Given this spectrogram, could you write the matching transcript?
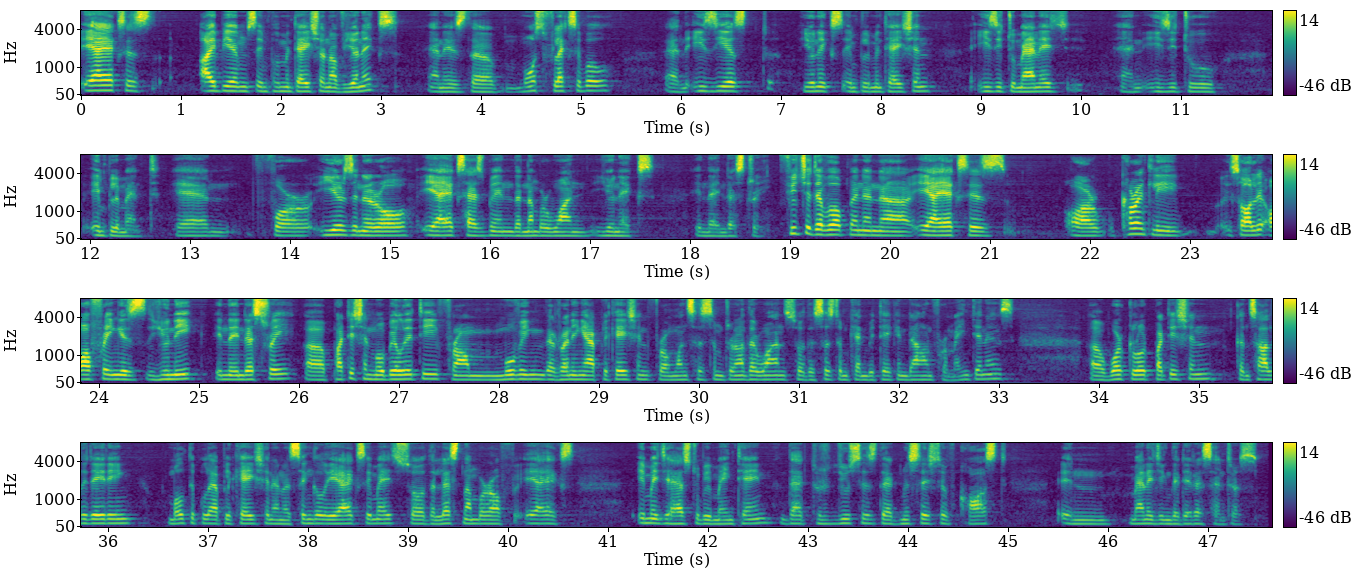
AIX is IBM's implementation of Unix and is the most flexible and easiest Unix implementation, easy to manage and easy to implement. And for years in a row, AIX has been the number one Unix in the industry. Future development in uh, AIX is, or currently its offering is unique in the industry. Uh, partition mobility from moving the running application from one system to another one so the system can be taken down for maintenance. Uh, workload partition, consolidating multiple application in a single AIX image so the less number of AIX image has to be maintained that reduces the administrative cost in managing the data centers.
